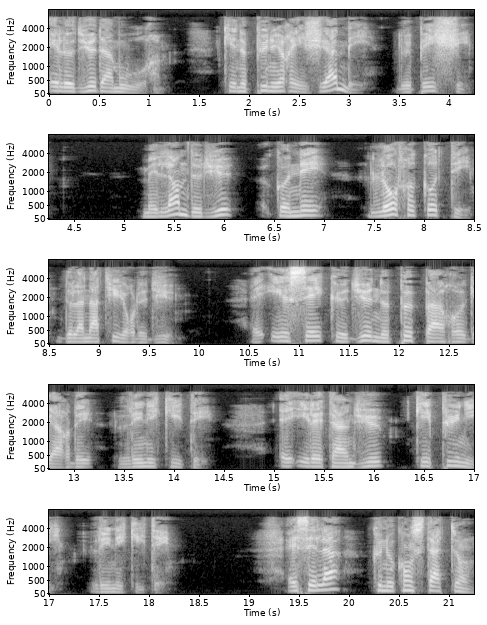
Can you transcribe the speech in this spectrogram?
est le Dieu d'amour, qui ne punirait jamais le péché. Mais l'homme de Dieu connaît l'autre côté de la nature de Dieu. Et il sait que Dieu ne peut pas regarder l'iniquité. Et il est un Dieu qui punit l'iniquité. Et c'est là que nous constatons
